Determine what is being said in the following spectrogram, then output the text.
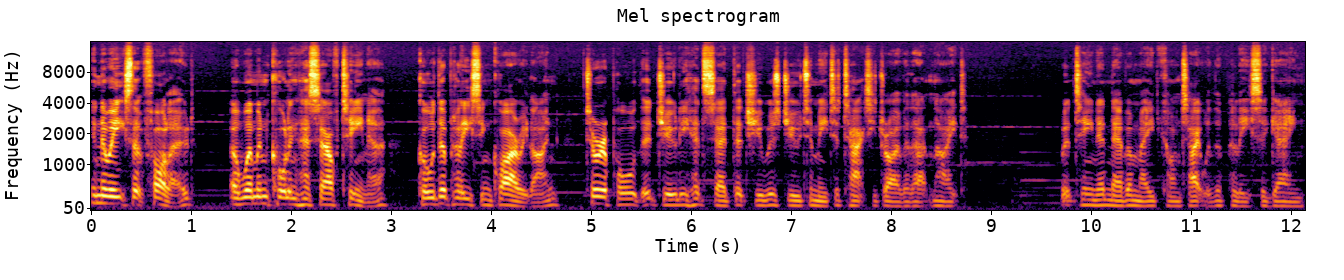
In the weeks that followed, a woman calling herself Tina called the police inquiry line to report that Julie had said that she was due to meet a taxi driver that night. But Tina never made contact with the police again.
